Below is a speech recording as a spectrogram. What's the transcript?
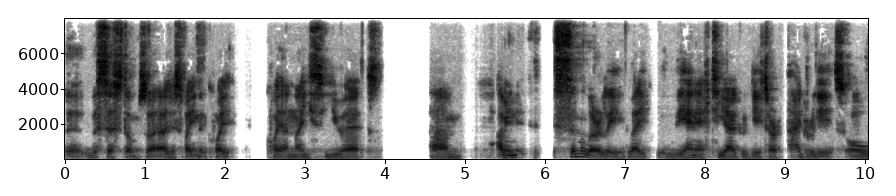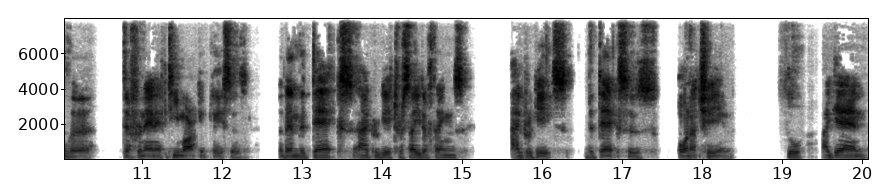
the the system, so I, just find it quite quite a nice UX. Um, I mean, similarly, like the NFT aggregator aggregates all the different NFT marketplaces. But then the DEX aggregator side of things aggregates the DEXs on a chain. So again,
